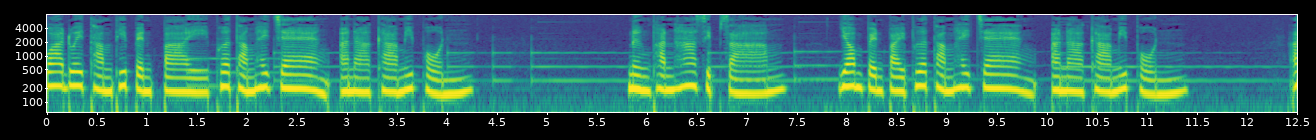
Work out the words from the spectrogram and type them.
ว่าด้วยธรรมที่เป็นไปเพื่อทำให้แจ้ง อนาคามิผล1053 ย่อมเป็นไปเพื่อทำให้แจ้ง อนาคามิผล อ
